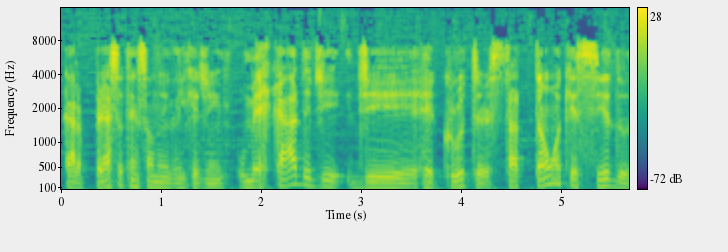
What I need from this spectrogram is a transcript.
Cara, presta atenção no LinkedIn. O mercado de, de recruiters está tão aquecido,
